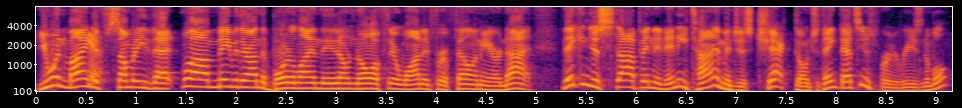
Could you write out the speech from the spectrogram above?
You wouldn't mind Yes. if somebody that, well, maybe they're on the borderline, they don't know if they're wanted for a felony or not. They can just stop in at any time and just check, don't you think? That seems pretty reasonable.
